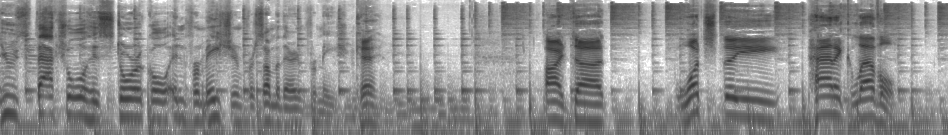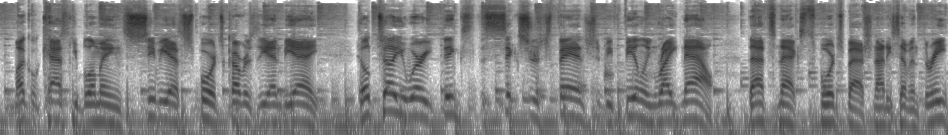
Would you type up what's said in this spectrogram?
use factual historical information for some of their information. Okay. All right. Uh, what's the panic level? Michael Kaskey Blomain, CBS Sports, covers the NBA. He'll tell you where he thinks the Sixers fans should be feeling right now. That's next. Sports Bash 97.3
